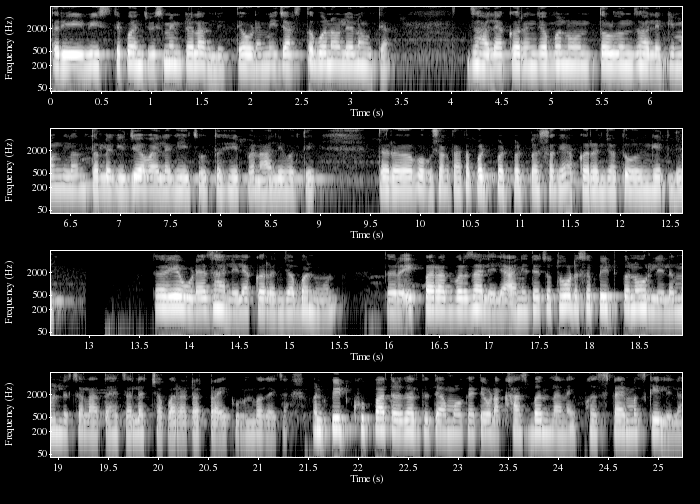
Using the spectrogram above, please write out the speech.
तरी वीस ते पंचवीस मिनटं लागली. तेवढ्या मी जास्त बनवल्या नव्हत्या. झाल्या करंज्या बनवून तळून झाल्या की मग नंतर लगेच जेवायला घ्यायचं होतं हे पण आले होते. तर बघू शकता आता पटपट पटपट सगळ्या करंज्या तळून घेतलेत. तर एवढ्या झालेल्या करंज्या बनवून तर एक परातभर झालेले आणि त्याचं थोडंसं पीठ पण उरलेलं म्हणलं चला आता ह्याचा लच्छा पराठा ट्राय करून बघायचा. पण पीठ खूप पातळ झालं तर त्यामुळे काय तेवढा खास बनला नाही. फर्स्ट टाईमच केलेला.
